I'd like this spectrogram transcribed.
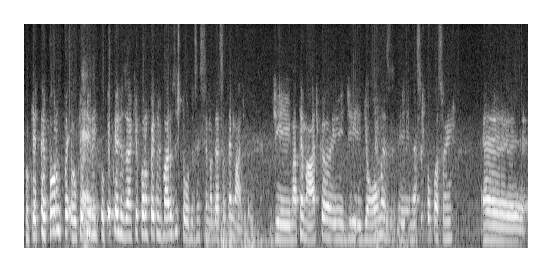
Porque foram, o, que eu, é. o que eu queria dizer é que foram feitos vários estudos em cima dessa temática, de matemática e de idiomas, e nessas populações é,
